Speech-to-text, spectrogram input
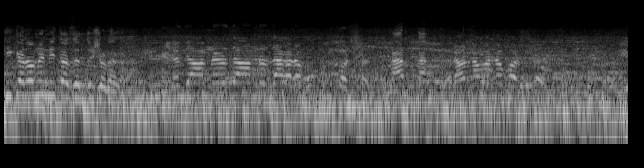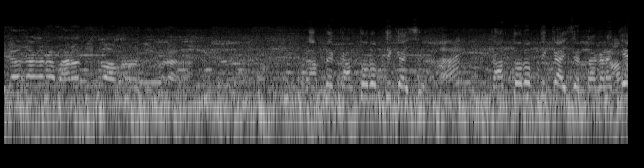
কি কারণে নিতেছেন দুইশো টাকা? এটা যে আপনারা তো আমরা জায়গাটা বুকিং করছেন রান্না বান্না করছেন এটা জায়গাটা ভাড়া দিত আপনারা দুশো টাকা আপনি কার তরফ থেকে আইছেন? হ্যাঁ? কার তরফ থেকে আইছেন? টাকাটা কে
